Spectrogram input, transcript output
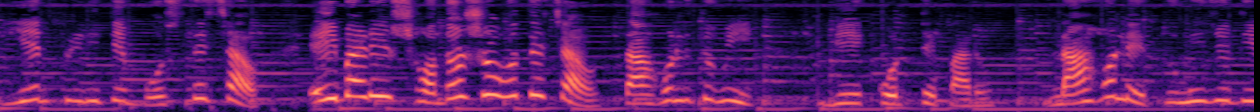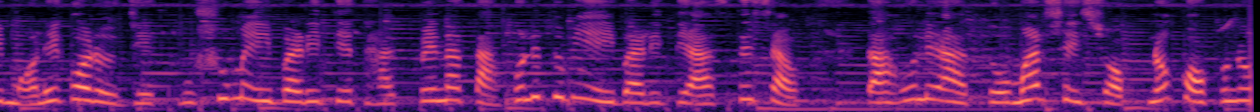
বিয়ের পিড়িতে বসতে চাও, এই বাড়ির সদস্য হতে চাও, তাহলে তুমি বিয়ে করতে পারো। না হলে তুমি যদি মনে করো যে কুসুম এই বাড়িতে থাকবে না, তাহলে তুমি এই বাড়িতে আসতে চাও। তাহলে আর তোমার সেই স্বপ্ন কখনো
